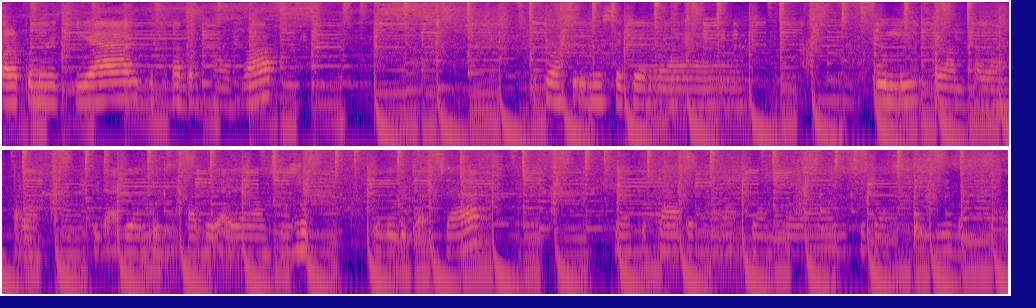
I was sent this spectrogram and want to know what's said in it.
walaupun demikian kita berharap situasi ini segera pulih pelan-pelan perlahan. Tidak ada yang instan tidak ada yang langsung serup jadi gitu aja. Ya kita berharap pelan-pelan situasi ini bakal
